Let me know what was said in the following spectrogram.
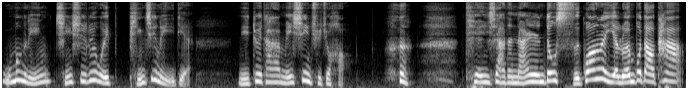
吴梦玲情绪略微平静了一点。你对他没兴趣就好。哼，天下的男人都死光了，也轮不到他。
